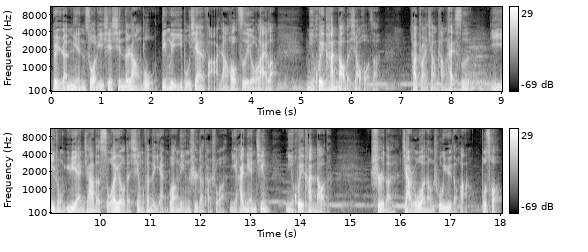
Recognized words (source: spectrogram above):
对人民做了一些新的让步，订立一部宪法，然后自由来了。你会看到的，小伙子。他转向唐泰斯，以一种预言家的所有的兴奋的眼光凝视着他，说：“你还年轻，你会看到的。”是的，假如我能出狱的话，不错。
